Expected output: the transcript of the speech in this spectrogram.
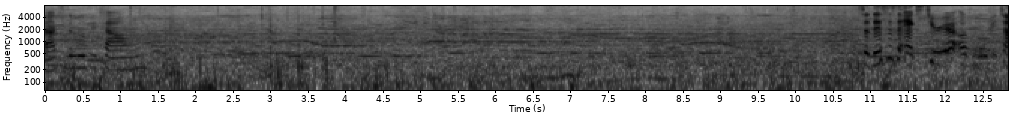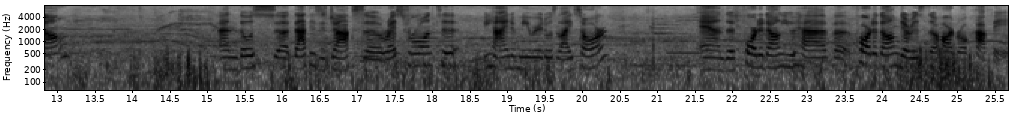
That's the movie town. So this is the exterior of Movie Towne. And those, uh, that is Jack's uh, restaurant uh, behind of me where those lights are. And uh, further down you have, uh, further down there is the Hard Rock Cafe.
